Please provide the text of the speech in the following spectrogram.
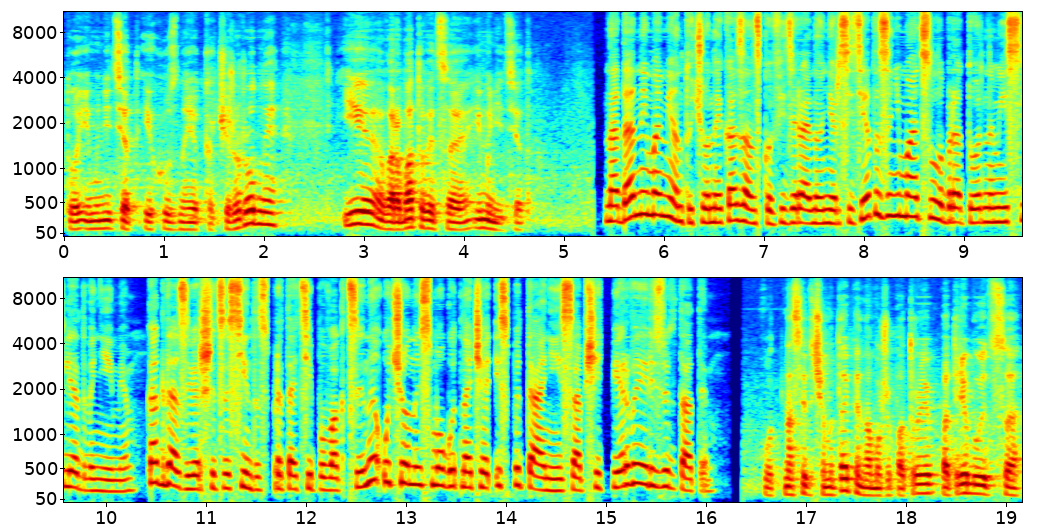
то иммунитет их узнает как чужеродные, и вырабатывается иммунитет. На данный момент ученые Казанского федерального университета занимаются лабораторными исследованиями. Когда завершится синтез прототипа вакцины, ученые смогут начать испытания и сообщить первые результаты. Вот на следующем этапе нам уже потребуется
